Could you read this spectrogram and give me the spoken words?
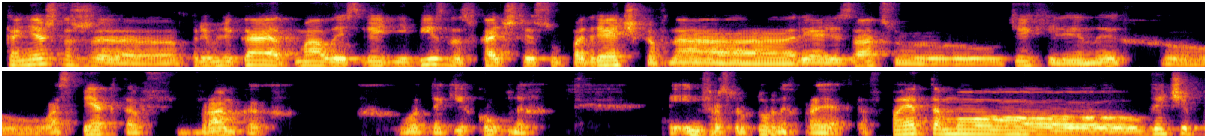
конечно же, привлекает малый и средний бизнес в качестве субподрядчиков на реализацию тех или иных э, аспектов в рамках вот таких крупных инфраструктурных проектов. Поэтому ГЧП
